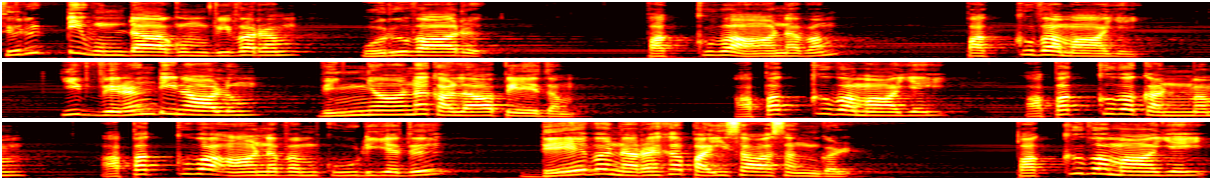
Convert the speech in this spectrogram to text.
சிருட்டி உண்டாகும் விவரம் ஒருவாறு. பக்குவ ஆணவம் பக்குவ மாயை. இவ்விரண்டினாலும் விஞ்ஞான கலாபேதம். அபக்குவ மாயை அபக்குவ கண்மம் அபக்குவ ஆணவம் கூடியது தேவ நரக பைசாசங்கள். பக்குவ மாயை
